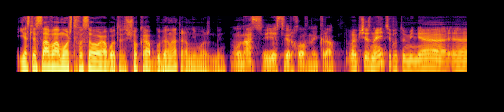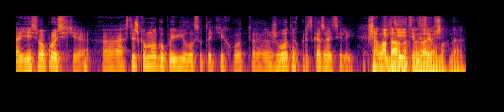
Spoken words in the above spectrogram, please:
Если сова может в ФСО работать, что краб губернатором не может быть? У нас есть верховный краб. Вообще, знаете, вот у меня э, есть вопросики. Э, слишком много появилось вот таких вот э, животных-предсказателей. Шарлатанов назовем вообще- их, да.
